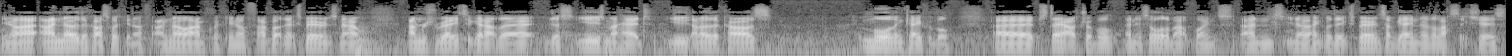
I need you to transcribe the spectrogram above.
You know, I, I know the car's quick enough. I know I'm quick enough. I've got the experience now. I'm just ready to get out there, just use my head. Use, I know the car's more than capable. Uh, stay out of trouble, and it's all about points. And you know, I think with the experience I've gained over the last six years,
